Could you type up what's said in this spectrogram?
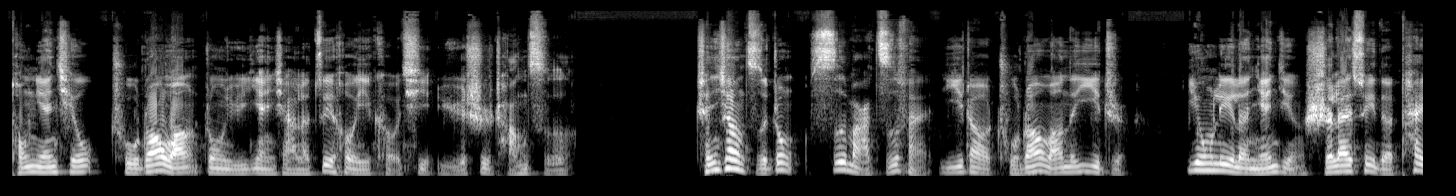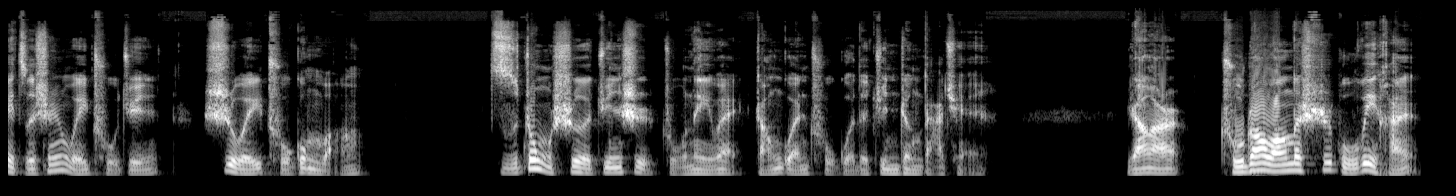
同年秋，楚庄王终于咽下了最后一口气，与世长辞。丞相子仲、司马子反依照楚庄王的意志，拥立了年仅十来岁的太子申为储君。视为楚共王，子仲设军事，主内外，掌管楚国的军政大权。然而，楚庄王的尸骨未寒，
